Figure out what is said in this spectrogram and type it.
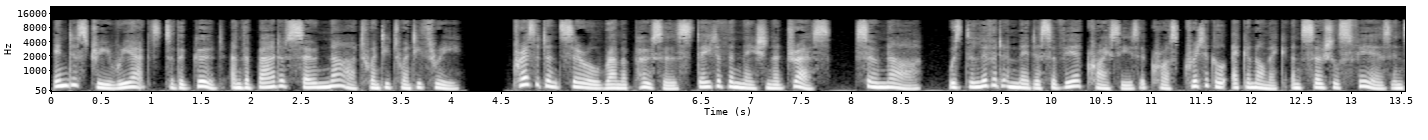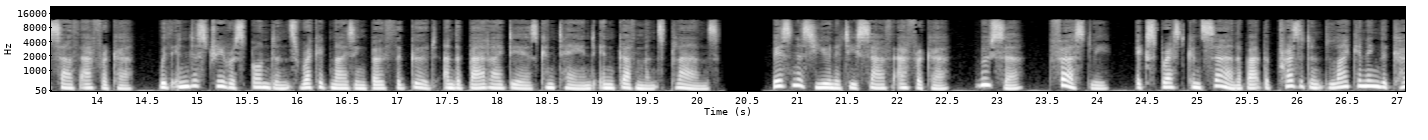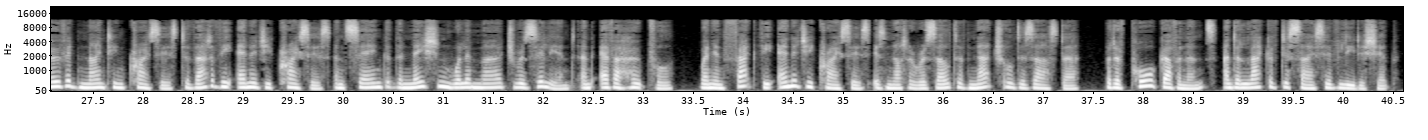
Industry reacts to the good and the bad of SONA 2023. President Cyril Ramaphosa's State of the Nation address, SONA, was delivered amid a severe crisis across critical economic and social spheres in South Africa, with industry respondents recognizing both the good and the bad ideas contained in government's plans. Business Unity South Africa, BUSA, firstly, expressed concern about the president likening the COVID 19 crisis to that of the energy crisis and saying that the nation will emerge resilient and ever hopeful, when in fact the energy crisis is not a result of natural disaster, but of poor governance and a lack of decisive leadership.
